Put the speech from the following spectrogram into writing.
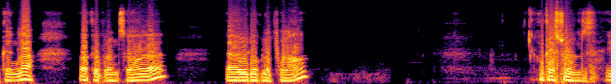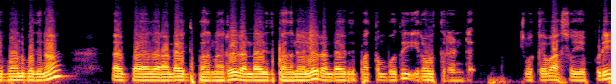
ஓகேங்களா ஓகே ஃப்ரெண்ட்ஸ் வாங்க. வீடியோக்குள்ளே போகலாம் ஓகே ஸ்டூடெண்ட்ஸ் இப்போ வந்து பார்த்தீங்கன்னா இப்போ ரெண்டாயிரத்தி பதினாறு ரெண்டாயிரத்தி பதினேழு ரெண்டாயிரத்தி பத்தொம்போது இருபத்தி ரெண்டு ஓகேவா? ஸோ எப்படி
